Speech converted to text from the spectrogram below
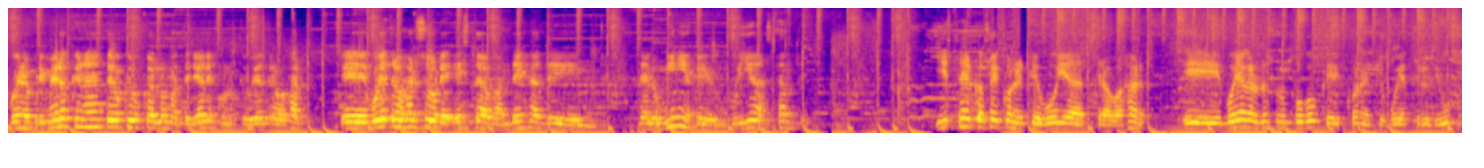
Bueno, primero que nada tengo que buscar los materiales con los que voy a trabajar. Eh, voy a trabajar sobre esta bandeja de, aluminio que brilla bastante. Y este es el café con el que voy a trabajar. Eh, voy a agarrar solo un poco que es con el que voy a hacer el dibujo.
